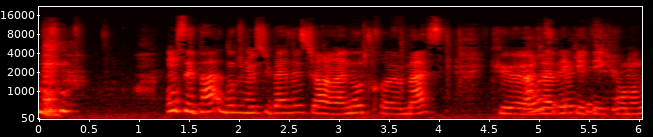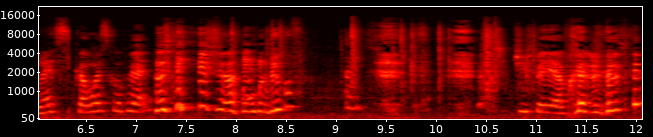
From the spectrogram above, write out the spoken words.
on sait pas, donc je me suis basée sur un autre euh, masque que Ah ouais, j'avais qui était écrit en anglais. Comment est-ce qu'on fait? On l'ouvre. Tu fais et après je le fais.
